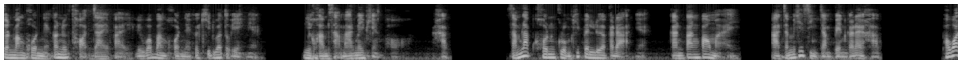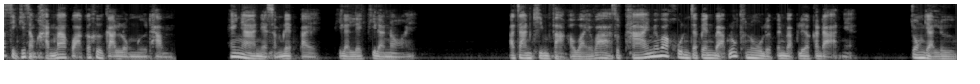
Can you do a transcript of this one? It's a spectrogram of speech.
จนบางคนเนี่ยก็นึกถอดใจไป หรือว่าบางคนเนี่ยก็คิดว่าตัวเองเนี่ย มีความสามารถไม่เพียงพอนะครับสำหรับคนกลุ่มที่เป็นเรือกระดาษเนี่ย การตั้งเป้าหมาย อาจจะไม่ใช่สิ่งจำเป็นก็ได้ครับ เพราะว่าสิ่งที่สำคัญมากกว่าก็คือการลงมือทำให้งานเนี่ยสำเร็จไปทีละเล็กทีละน้อย อาจารย์คิมฝากเอาไว้ว่าสุดท้ายไม่ว่าคุณจะเป็นแบบลูกธนูหรือเป็นแบบเรือกระดาษเนี่ย จงอย่าลืม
